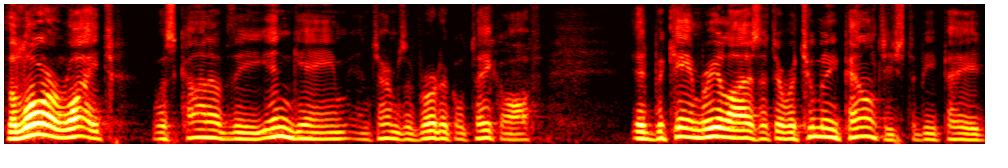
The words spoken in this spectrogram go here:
The lower right was kind of the end game in terms of vertical takeoff. It became realized that there were too many penalties to be paid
